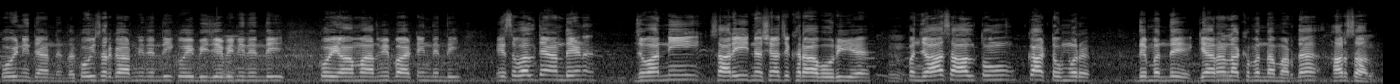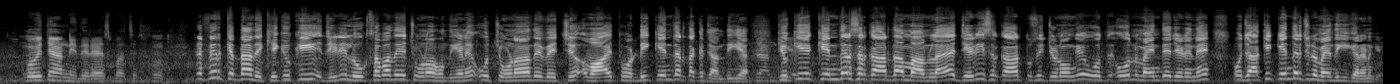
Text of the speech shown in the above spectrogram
ਕੋਈ ਨਹੀਂ ਧਿਆਨ ਦਿੰਦਾ। ਕੋਈ ਸਰਕਾਰ ਨਹੀਂ ਦਿੰਦੀ ਕੋਈ ਬੀਜੇਪੀ ਨਹੀਂ ਦਿੰਦੀ ਕੋਈ ਆਮ ਆਦਮੀ ਪਾਰਟੀ ਨਹੀਂ ਦਿੰਦੀ। ਇਸ ਵੱਲ ਧਿਆਨ ਦੇਣ ਜਵਾਨੀ ਸਾਰੀ ਨਸ਼ਿਆਂ 'ਚ ਖਰਾਬ ਹੋ ਰਹੀ ਹੈ। 50 ਸਾਲ ਤੋਂ ਘੱਟ ਉਮਰ ਦੇ ਬੰਦੇ 11 ਲੱਖ ਬੰਦਾ ਮਰਦਾ ਹਰ ਸਾਲ। ਕੋਈ ਧਿਆਨ ਨਹੀਂ ਦੇ ਰਿਹਾ ਇਸ ਪਾਸੇ ਤੇ ਫਿਰ ਕਿੱਦਾਂ ਦੇਖੀਏ? ਕਿਉਂਕਿ ਜਿਹੜੀ ਲੋਕ ਸਭਾ ਦੀਆਂ ਚੋਣਾਂ ਹੁੰਦੀਆਂ ਨੇ ਉਹ ਚੋਣਾਂ ਦੇ ਵਿੱਚ ਆਵਾਜ਼ ਤੁਹਾਡੀ ਕੇਂਦਰ ਤੱਕ ਜਾਂਦੀ ਹੈ। ਕਿਉਂਕਿ ਇਹ ਕੇਂਦਰ ਸਰਕਾਰ ਦਾ ਮਾਮਲਾ ਹੈ। ਜਿਹੜੀ ਸਰਕਾਰ ਤੁਸੀਂ ਚੁਣੋਗੇ ਉਹ ਉਹ ਨੁਮਾਇੰਦੇ ਜਿਹੜੇ ਨੇ ਉਹ ਜਾ ਕੇ ਕੇਂਦਰ 'ਚ ਨੁਮਾਇੰਦਗੀ ਕਰਨਗੇ।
